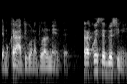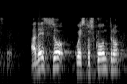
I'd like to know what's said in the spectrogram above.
democratico naturalmente, tra queste due sinistre. Adesso questo scontro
